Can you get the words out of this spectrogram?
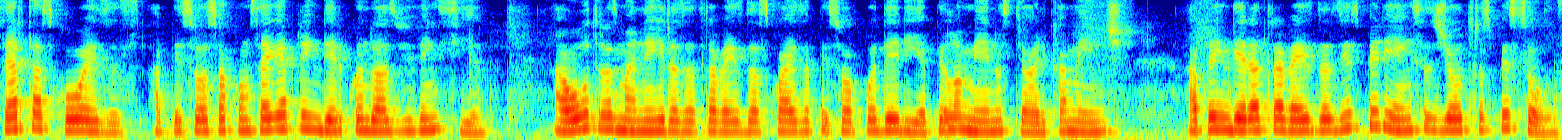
Certas coisas a pessoa só consegue aprender quando as vivencia. Há outras maneiras através das quais a pessoa poderia, pelo menos teoricamente, aprender através das experiências de outras pessoas,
